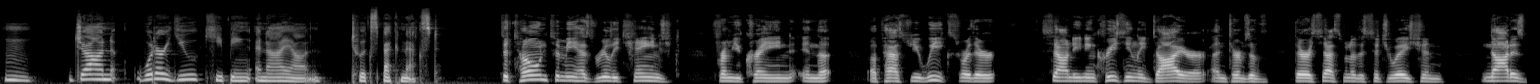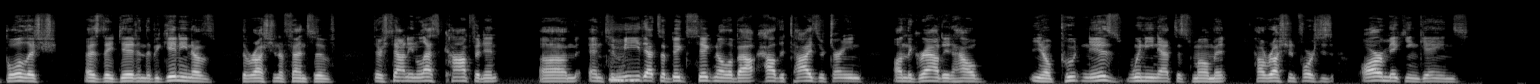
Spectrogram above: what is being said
Hmm. John, what are you keeping an eye on to expect next? The tone to me has really changed from Ukraine in the uh, past few weeks, where they're sounding increasingly dire in terms of their assessment of the situation, not as bullish as they did in the beginning of the Russian offensive. They're sounding less confident. Um, and to mm. me, that's a big signal about how the tides are turning on the ground and how, you know, Putin is winning at this moment, how Russian forces are making gains.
